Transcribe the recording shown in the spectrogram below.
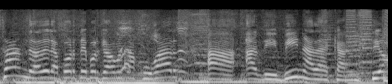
Sandra del Aporte porque vamos a jugar a Adivina la canción.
